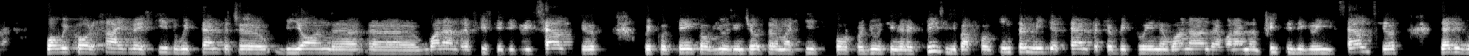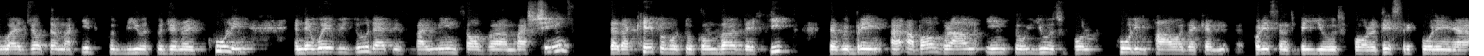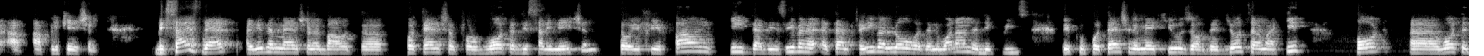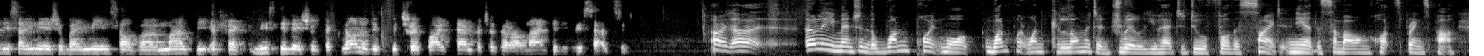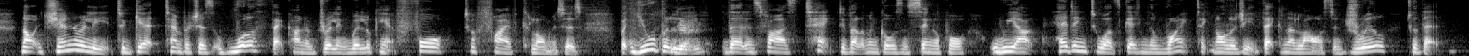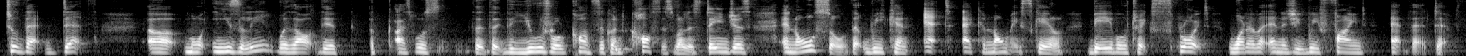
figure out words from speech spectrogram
what we call high grade heat with temperature beyond uh, uh, 150 degrees Celsius. We could think of using geothermal heat for producing electricity, but for intermediate temperature between 100 and 150 degrees Celsius, that is where geothermal heat could be used to generate cooling. And the way we do that is by means of uh, machines that are capable to convert the heat that we bring uh, above ground into useful cooling power that can, for instance, be used for district cooling uh, application. Besides that, I didn't mention about uh, potential for water desalination. So if we found heat that is even a temperature even lower than 100 degrees, we could potentially make use of the geothermal heat for uh, water desalination by means of uh, multi-effect distillation technologies, which require temperatures around 90 degrees Celsius. All right. Uh, earlier you mentioned the 1.1 kilometer drill you had to do for the site near the Sembawang Hot Springs Park. Now, generally, to get temperatures worth that kind of drilling, we're looking at four to five kilometers. But you believe yeah. that as far as tech development goes in Singapore, we are heading towards getting the right technology that can allow us to drill to that to that depth uh, more easily without the, uh, I suppose, the, the, the, usual consequent costs as well as dangers, and also that we can, at economic scale, be able to exploit whatever energy we find at that depth?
